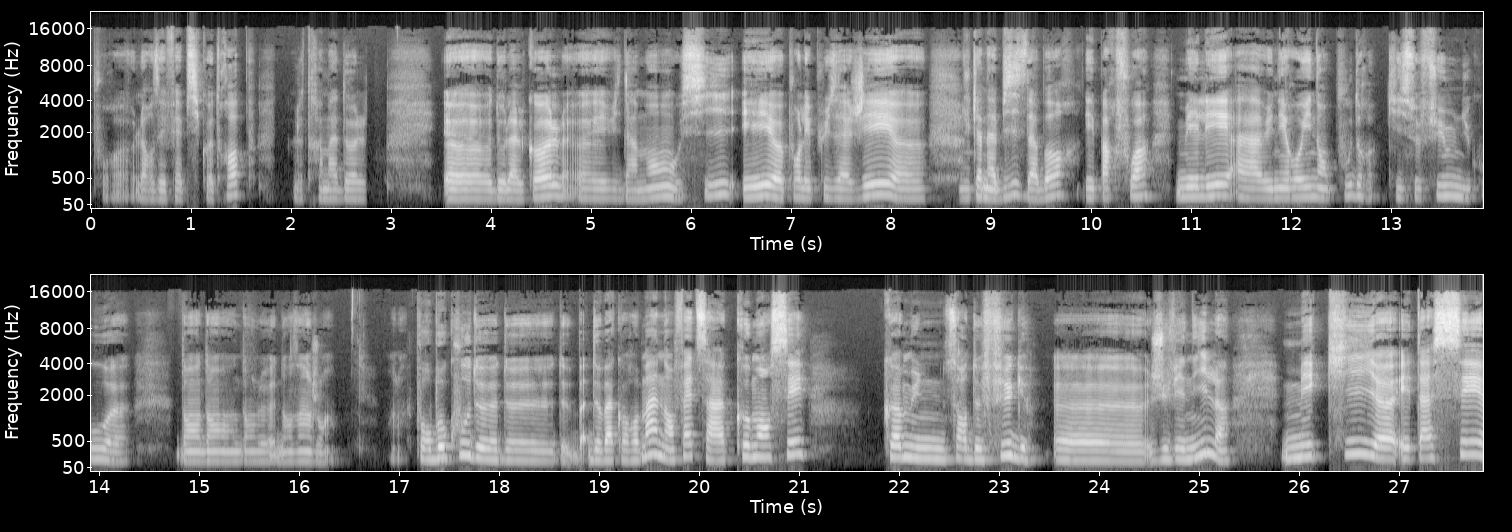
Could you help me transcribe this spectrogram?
pour leurs effets psychotropes, le tramadol. euh, de l'alcool euh, évidemment aussi, et euh, pour les plus âgés, du cannabis d'abord, et parfois mêlé à une héroïne en poudre qui se fume du coup dans, dans, dans, le, dans un joint. Pour beaucoup de, de, de, de bacoromanes, en fait, ça a commencé comme une sorte de fugue juvénile, mais qui est assez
